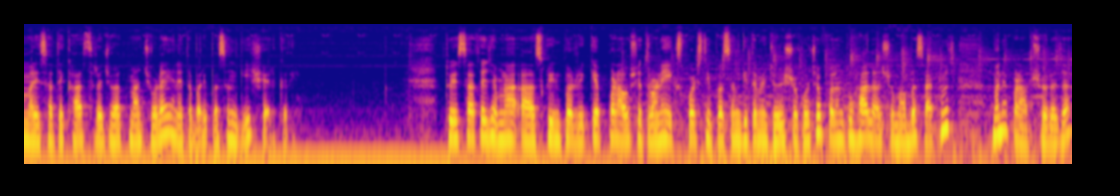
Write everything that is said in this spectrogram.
અમારી સાથે ખાસ રજૂઆતમાં જોડાઈ અને તમારી પસંદગી શેર કરી. તો એ સાથે જ હમણાં સ્ક્રીન પર રિકેપ પણ આવશે ત્રણેય એક્સપર્ટ્સની પસંદગી. તમે જોઈ શકો છો. પરંતુ હાલ આ શોમાં બસ આટલું જ. મને પણ આપશો રજા.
